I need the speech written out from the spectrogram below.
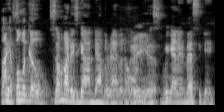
Pocket full of gold. Somebody's gone down the rabbit hole. There in you this. We got to investigate.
